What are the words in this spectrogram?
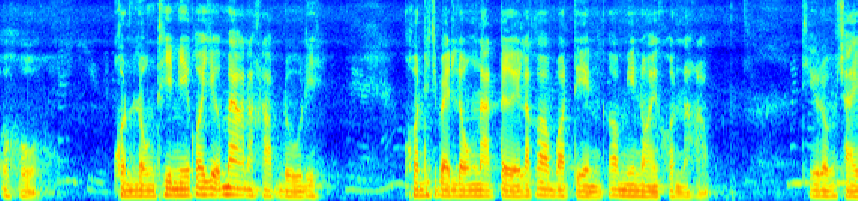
โอ้โห คนลงที่นี้ก็เยอะมากนะครับ ดูดิ คนที่จะไปลงนาเตยแล้วก็บอดเดนก็มีน้อยคนนะครับ ที่รมชัย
